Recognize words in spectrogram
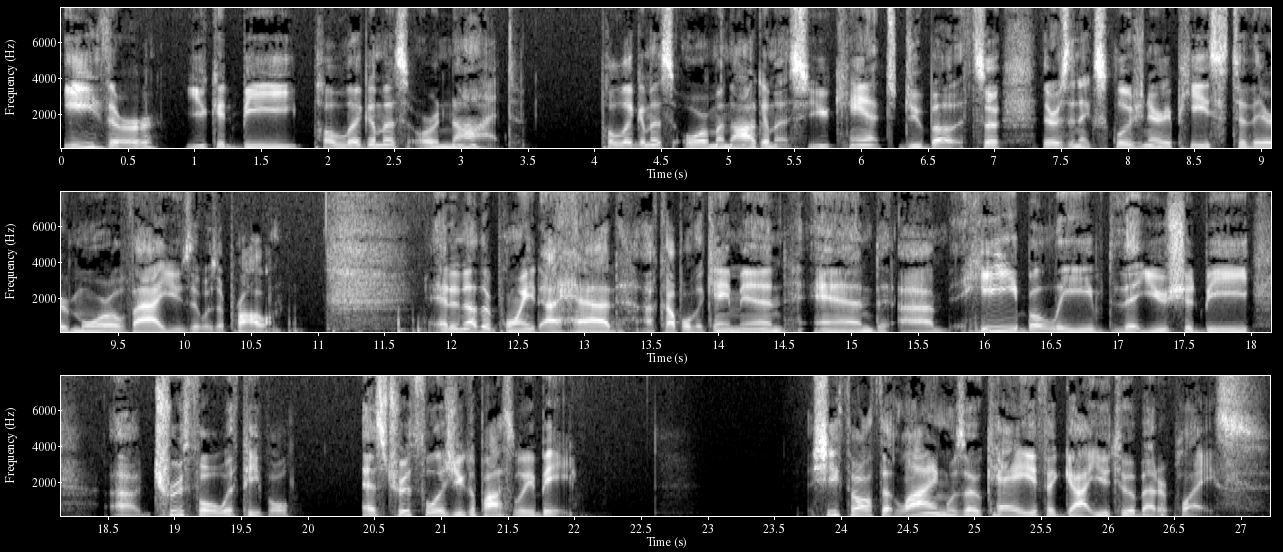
Either you could be polygamous or not, polygamous or monogamous. You can't do both. So there's an exclusionary piece to their moral values that was a problem. At another point, I had a couple that came in, and um, he believed that you should be uh, truthful with people, as truthful as you could possibly be. She thought that lying was okay if it got you to a better place.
